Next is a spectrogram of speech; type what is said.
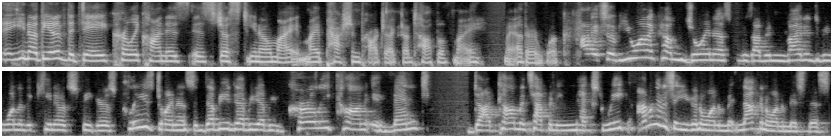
you know at the end of the day curlycon is is just you know my my passion project on top of my my other work. All right so if you want to come join us because i've been invited to be one of the keynote speakers please join us at www.curlyconevent.com com. It's happening next week. I'm going to say you're going to want to not going to want to miss this.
